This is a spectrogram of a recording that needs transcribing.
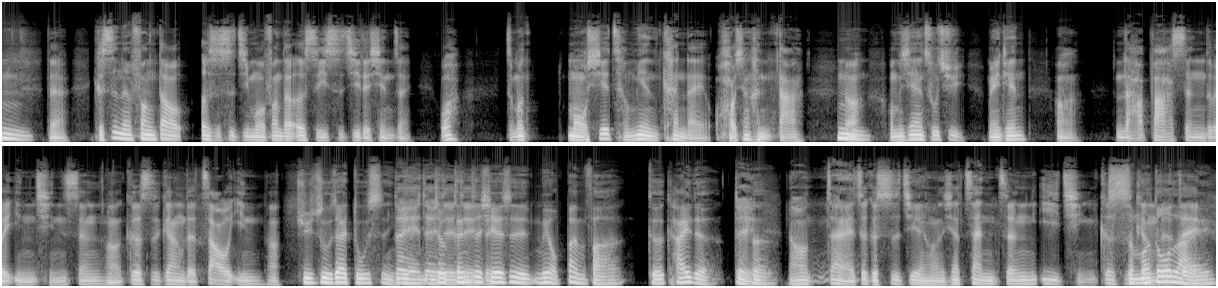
嗯，对啊。可是呢，放到二十世纪末，放到二十一世纪的现在，哇，怎么某些层面看来好像很搭啊？嗯我们现在出去每天啊，喇叭声对不对？引擎声啊，各式各样的噪音啊，居住在都市里面，对对就跟这些是没有办法隔开的。对，嗯然后再来这个世界哈，像战争、疫情，各式什么各样的都来对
